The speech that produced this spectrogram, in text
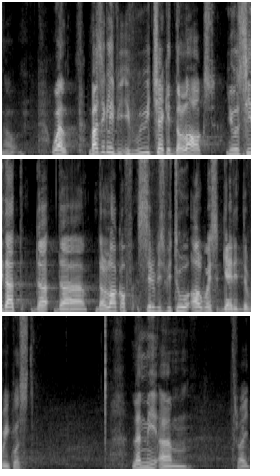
No. Well, basically, if, if we check it the logs, you will see that the, the, the log of service v2 always get it the request. Let me um, try to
